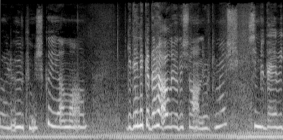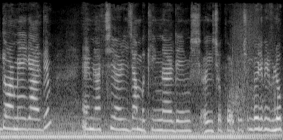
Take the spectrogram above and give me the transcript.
böyle ürkmüş kıyamam. Gidene kadar ağlıyordu şu an ürkmüş. Şimdi de evi görmeye geldim. Emlakçıyı arayacağım bakayım neredeymiş. Ay çok korkunçum. Böyle bir vlog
